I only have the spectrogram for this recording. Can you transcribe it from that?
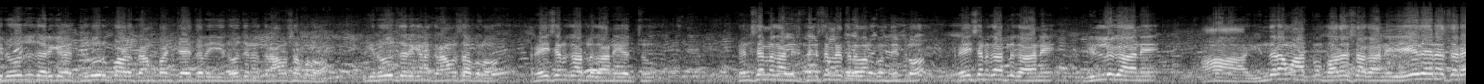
ఈ రోజు జరిగిన జులూరుపాడు గ్రామ పంచాయతీలో ఈ రోజున గ్రామ సభలో జరిగిన గ్రామ సభలో రేషన్ కార్డులు కానియచ్చు పెన్షన్లు కానీ పెన్షన్లు అయితే లేవనుకుంది దీంట్లో రేషన్ కార్డులు కానీ ఇళ్ళు కానీ ఆ ఇందిరామ ఆత్మ భరోసా కానీ ఏదైనా సరే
